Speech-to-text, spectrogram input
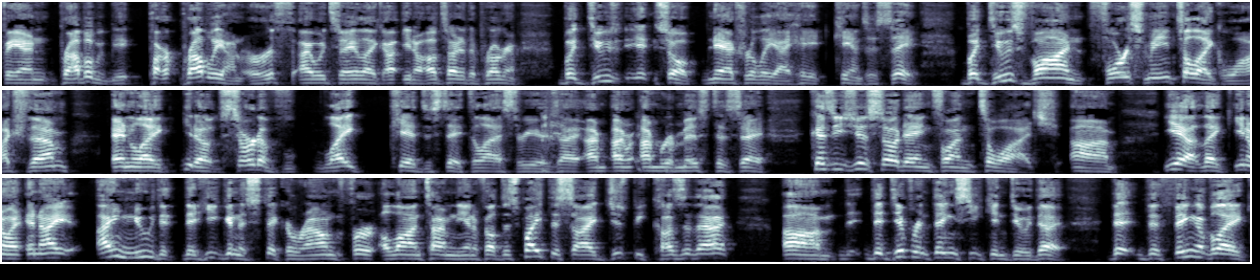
fan probably probably on earth. I would say, like uh, you know, outside of the program. But Deuce, so naturally, I hate Kansas State. But Deuce Vaughn forced me to like watch them and like you know, sort of like Kansas State the last three years. I, I'm I'm, I'm remiss to say because he's just so dang fun to watch. Um, yeah, like you know, and I I knew that that he's going to stick around for a long time in the NFL, despite the side, just because of that. Um, the, the different things he can do. The the the thing of like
